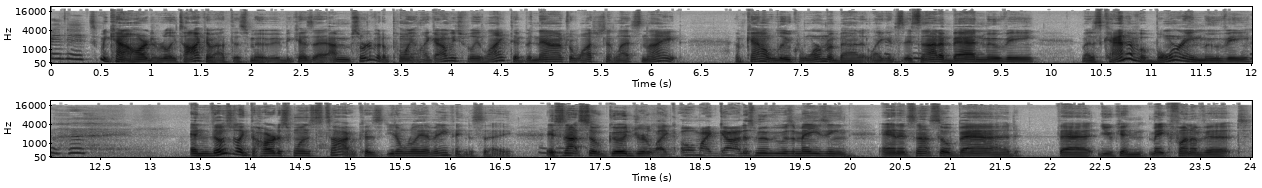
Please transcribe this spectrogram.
It's gonna be kind of hard to really talk about this movie because I, I'm sort of at a point like I always really liked it, but now after watching it last night, I'm kind of lukewarm about it. Like it's it's not a bad movie, but it's kind of a boring movie. And those are like the hardest ones to talk because you don't really have anything to say. It's not so good. You're like, oh my god, this movie was amazing, and it's not so bad that you can make fun of it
